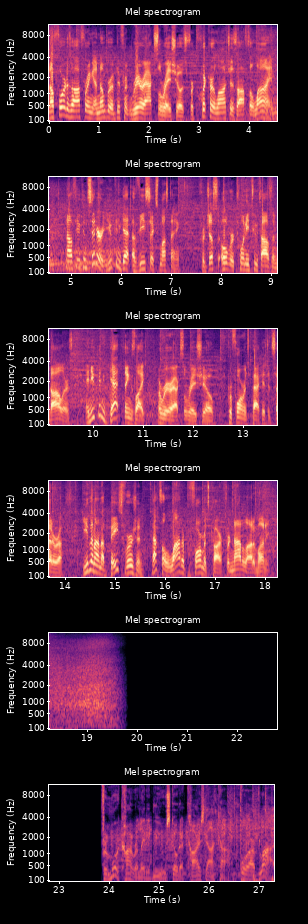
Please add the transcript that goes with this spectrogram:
Now Ford is offering a number of different rear axle ratios for quicker launches off the line. Now if you consider you can get a V6 Mustang for just over $22,000 and you can get things like a rear axle ratio, performance package, etc. Even on a base version, that's a lot of performance car for not a lot of money. For more car-related news, go to Cars.com or our blog,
